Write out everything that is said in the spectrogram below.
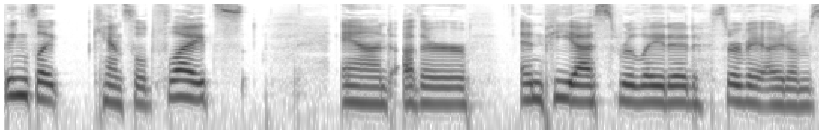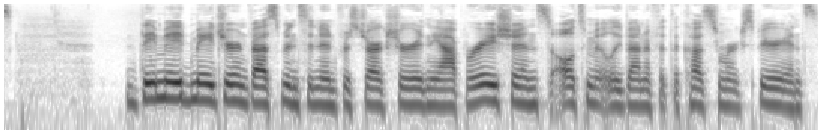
things like canceled flights and other NPS related survey items they made major investments in infrastructure and the operations to ultimately benefit the customer experience.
